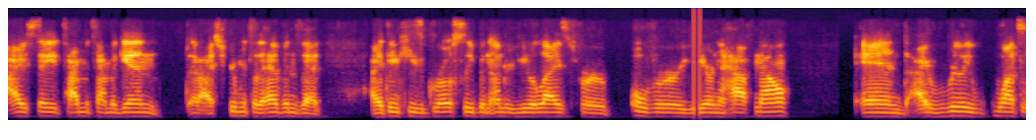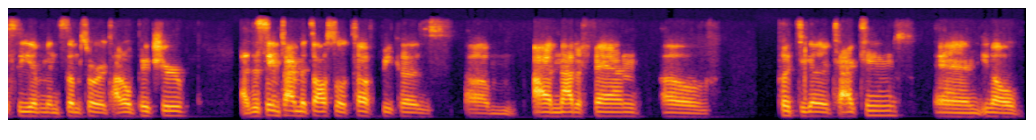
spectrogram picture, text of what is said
I say time and time again that I scream into the heavens that I think he's grossly been underutilized for over a year and a half now and I really want to see him in some sort of title picture. At the same time, it's also tough because um, I'm not a fan of put together tag teams, and you know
